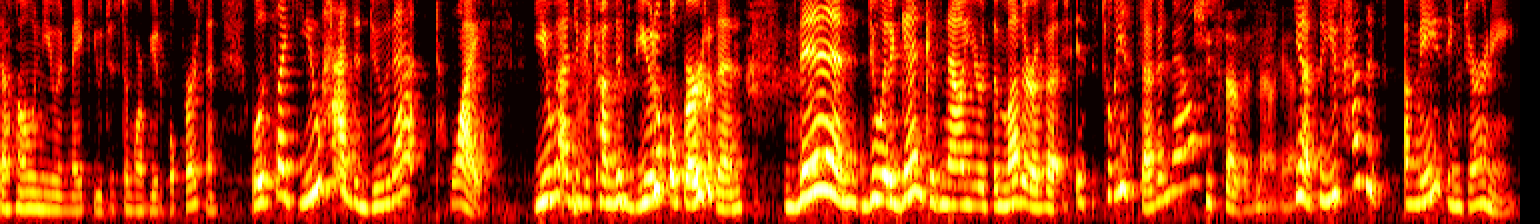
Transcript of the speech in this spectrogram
to hone you and make you just a more beautiful person. Well, it's like you had to do that twice. You had to become this beautiful person, then do it again because now you're the mother of a. Is Talia seven now? She's seven now, yeah. Yeah, so you've had this amazing journey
